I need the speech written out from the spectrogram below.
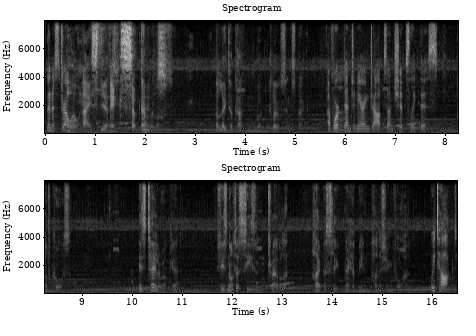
The Nostromo. Oh, nice Yes, thick subtitles. M-Class. A later pattern, but close in spec, I've worked engineering jobs on ships like this. of course. Is Taylor up yet? She's not a seasoned traveler. Hypersleep may have been punishing for her. We talked.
